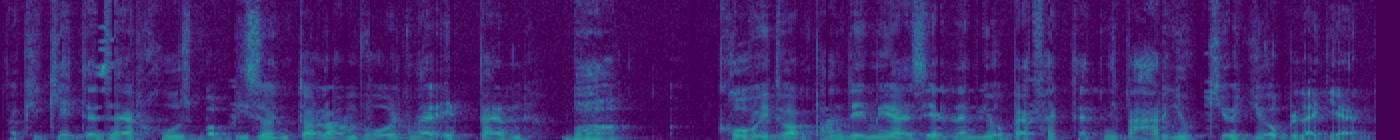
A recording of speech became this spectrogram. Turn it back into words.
aki 2020-ban bizonytalan volt, mert éppen ba, Covid van, pandémia, ezért nem jó befektetni, várjuk ki, hogy jobb legyen.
